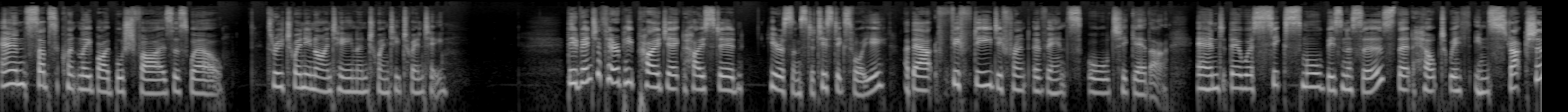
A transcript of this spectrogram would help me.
and subsequently by bushfires as well through 2019 and 2020. The Adventure Therapy Project hosted, here are some statistics for you, about 50 different events altogether. And there were six small businesses that helped with instruction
